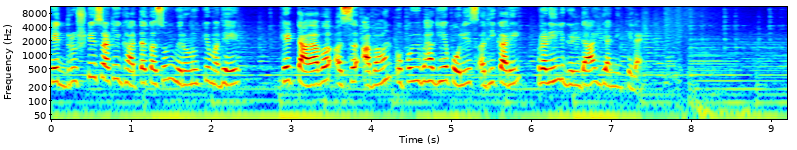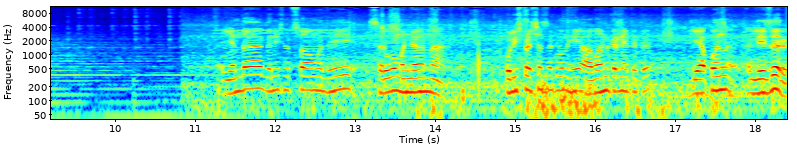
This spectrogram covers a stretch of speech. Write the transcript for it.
हे दृष्टीसाठी घातक असून मिरवणुकीमध्ये हे टाळावं असं आवाहन उपविभागीय पोलीस अधिकारी प्रणील गिल्डा यांनी केलंय. यंदा गणेशोत्सवामध्ये सर्व मंडळांना पोलीस प्रशासनाकडून हे आवाहन करण्यात येतं की आपण लेझर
